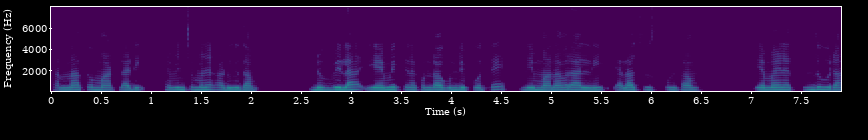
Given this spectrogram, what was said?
కన్నాతో మాట్లాడి క్షమించమని అడుగుదాం. నువ్విలా ఏమీ తినకుండా ఉండిపోతే నీ మనవరాల్ని ఎలా చూసుకుంటాం? ఏమైనా తిందువురా?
